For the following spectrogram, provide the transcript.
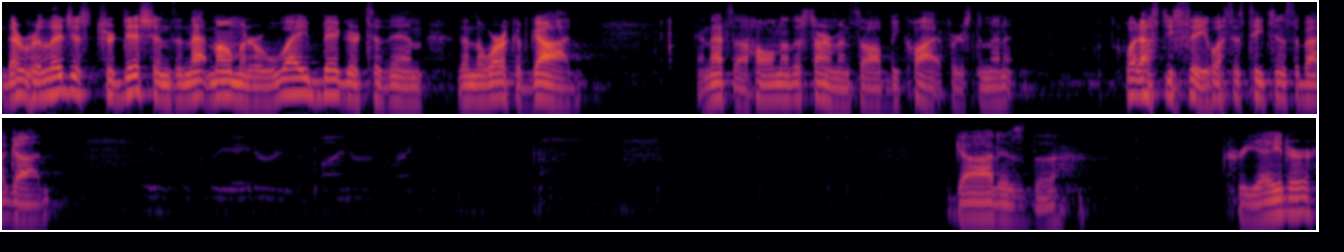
Their religious traditions in that moment are way bigger to them than the work of God. And that's a whole other sermon, so I'll be quiet for just a minute. What else do you see? What's this teaching us about God? God is the creator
